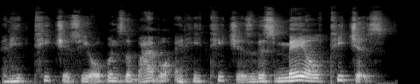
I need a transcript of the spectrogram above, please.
And he teaches. He opens the Bible and he teaches. This male teaches.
